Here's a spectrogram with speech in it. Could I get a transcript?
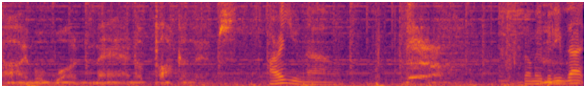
I'm a one-man apocalypse. Are you now? Want me to believe that?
